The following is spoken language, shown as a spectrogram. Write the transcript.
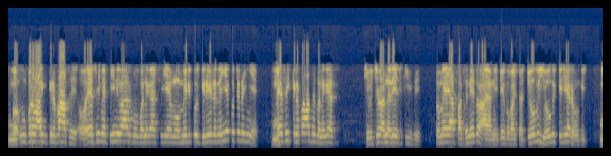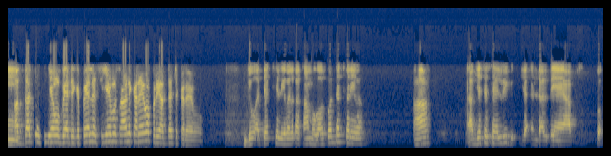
हम्म, ऊपर वाली कृपा से। और ऐसे ही मैं तीन बार वो बन गया सीएमओ मेरी कोई ग्रेड नहीं है कुछ नहीं है। वैसे ही कृपा से बन गया शिवचिवा नरेश की से। तो मैं यहाँ फंसने तो आया नहीं। देखो भाई साहब जो भी होगी क्लियर होगी हम्म, अध्यक्ष सीएमओ बैठे के पहले सीएमओ साइन करेगा फिर अध्यक्ष करेगा जो अध्यक्ष के लेवल का काम होगा उसको अध्यक्ष करेगा। हाँ। अब जैसे सैलरी डालते हैं आप तो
